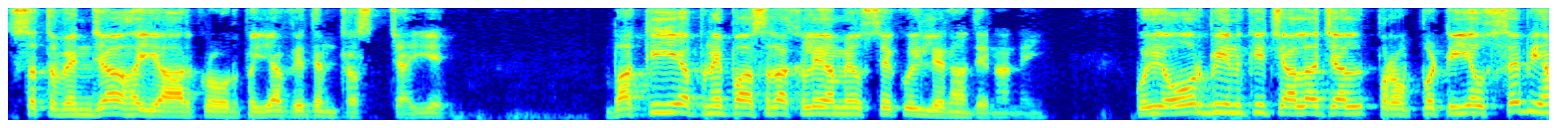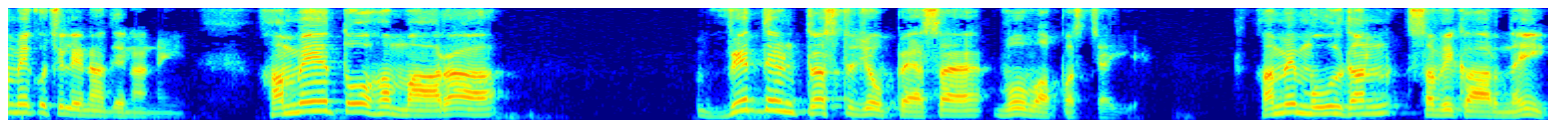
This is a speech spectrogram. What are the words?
सतवंजा हज़ार करोड़ रुपया विद इंटरेस्ट चाहिए। बाकी ये अपने पास रख ले, हमें उससे कोई लेना देना नहीं। कोई और भी इनकी चाला चल प्रॉपर्टी है उससे भी हमें कुछ लेना देना नहीं। हमें तो हमारा विद इंटरेस्ट जो पैसा है, वो वापस चाहिए। हमें मूलधन स्वीकार नहीं।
